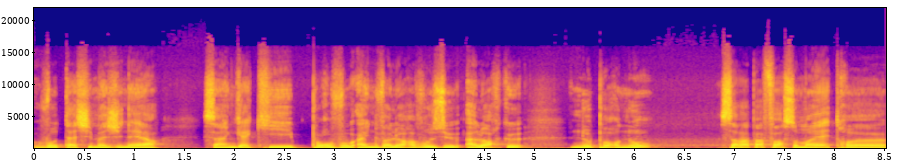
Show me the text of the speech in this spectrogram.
vos tâches imaginaires, c'est un gars qui, pour vous, a une valeur à vos yeux. Alors que nous, pour nous, ça va pas forcément être euh,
